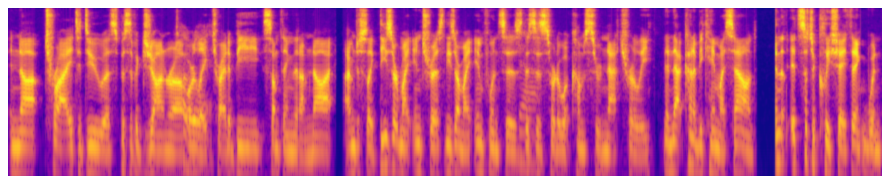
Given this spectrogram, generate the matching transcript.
and not try to do a specific genre or like try to be something that I'm not. I'm just like these are my interests, these are my influences. This is sort of what comes through naturally, and that kind of became my sound. And it's such a cliche thing when,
